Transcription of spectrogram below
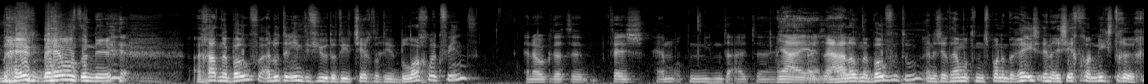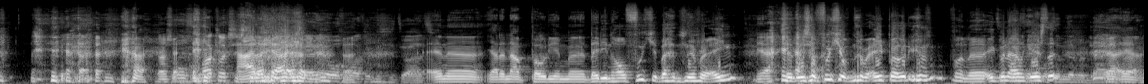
bij, bij Hamilton neer. Hij gaat naar boven. Hij doet een interview dat hij het zegt dat hij het belachelijk vindt. En ook dat de fans Hamilton niet moeten uit... eh, Ja, ja. uit- Nou, hij loopt naar boven toe. En dan zegt Hamilton een spannende race. En hij zegt gewoon niks terug. ja. Dat is de ongemakkelijkste Ja, stil. ja. Dat is een heel ongemakkelijke situatie. En eh, ja, daarna op het podium eh, deed hij een half voetje bij het nummer 1. Ja, Zet hij zo'n voetje op nummer 1 podium. Van eh, ik ben eigenlijk eerste. Ja, ja.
